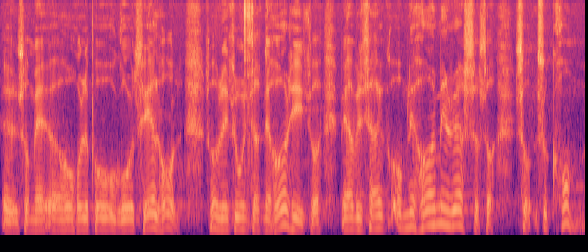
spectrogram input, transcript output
eh, som är, eh, håller på och går åt fel håll. Så ni tror inte att ni hör hit. Va? Men jag vill säga, om ni hör min röst så, så, så kom.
